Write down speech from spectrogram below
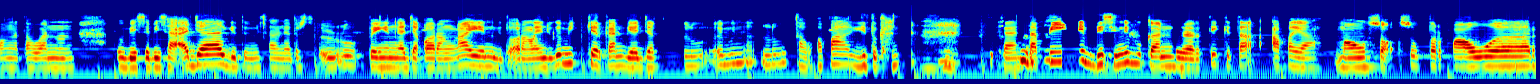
pengetahuan lu biasa-biasa aja gitu misalnya. Terus lu pengen ngajak orang lain gitu. Orang lain juga mikir kan diajak lu emang lu tahu apa? gitu kan gitu kan. Tapi di sini bukan berarti kita apa ya mau sok super power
